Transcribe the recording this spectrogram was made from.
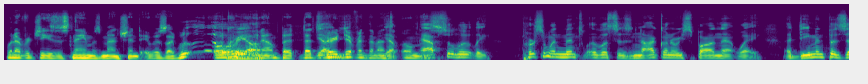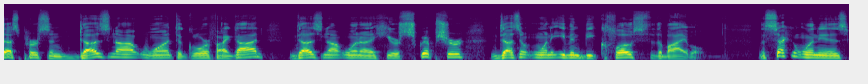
whenever Jesus' name was mentioned, it was like, oh, yeah. you know, but that's Yeah, very different than mental yeah, illness. Absolutely. Person with mental illness is not going to respond that way. A demon possessed person does not want to glorify God, does not want to hear scripture, doesn't want to even be close to the Bible. The second one is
